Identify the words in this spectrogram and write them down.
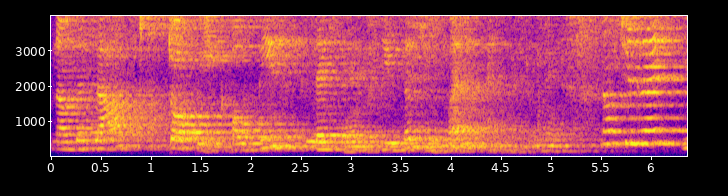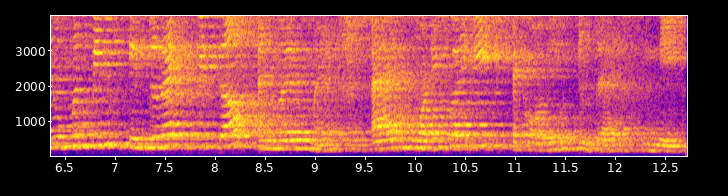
Now the last topic of this lesson is the human environment. Now children human beings interact with the environment and modify it to their needs.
